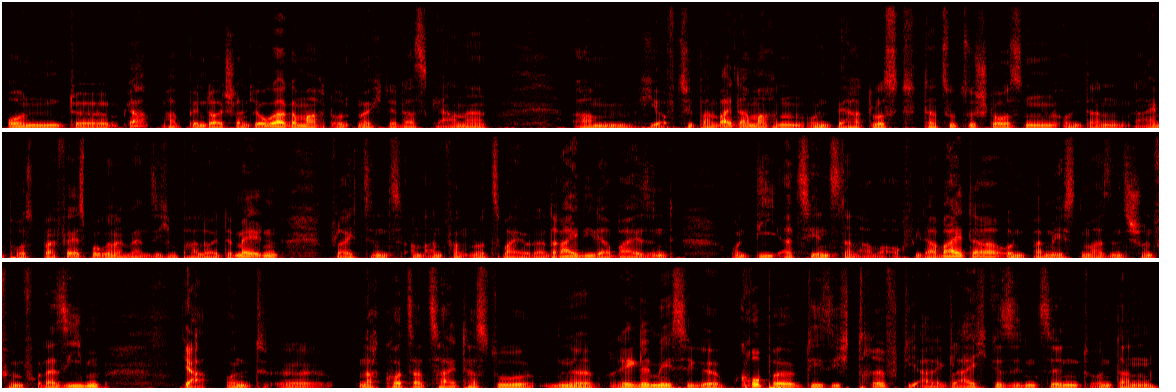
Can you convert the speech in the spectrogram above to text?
und äh, ja, habe in Deutschland Yoga gemacht und möchte das gerne ähm, hier auf Zypern weitermachen. Und wer hat Lust dazu zu stoßen und dann ein Post bei Facebook und dann werden sich ein paar Leute melden. Vielleicht sind es am Anfang nur zwei oder drei, die dabei sind und die erzählen es dann aber auch wieder weiter und beim nächsten Mal sind es schon fünf oder sieben. Ja, und äh, nach kurzer Zeit hast du eine regelmäßige Gruppe, die sich trifft, die alle gleichgesinnt sind und dann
